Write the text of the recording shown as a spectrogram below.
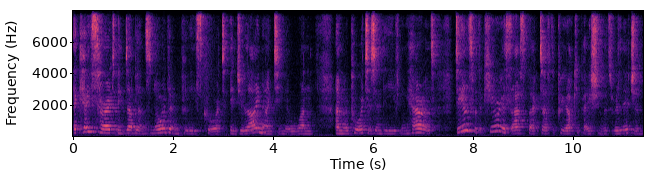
A case heard in Dublin's Northern Police Court in July 1901 and reported in the Evening Herald deals with a curious aspect of the preoccupation with religion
